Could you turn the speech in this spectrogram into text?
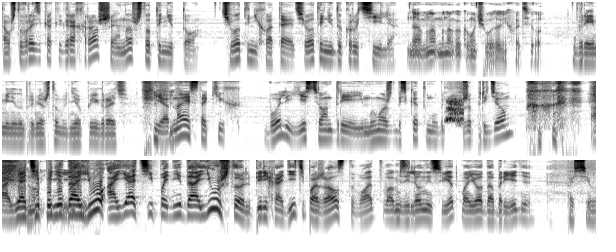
Потому что вроде как игра хорошая, но что-то не то. Чего-то не хватает, чего-то не докрутили. Да, много, много кому чего-то не хватило. Времени, например, чтобы в нее поиграть. И одна из таких боли есть у Андрея, и мы, может быть, к этому, блядь, уже придем. А я ну, типа не даю, а я типа не даю, что ли? Переходите, пожалуйста, вот вам зеленый свет, мое одобрение. Спасибо.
